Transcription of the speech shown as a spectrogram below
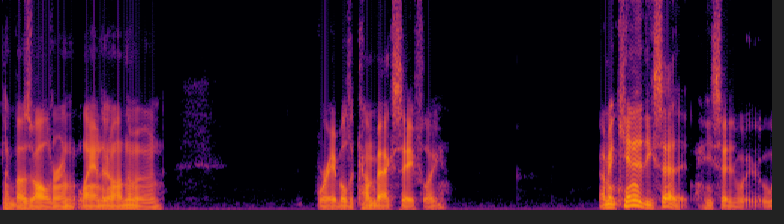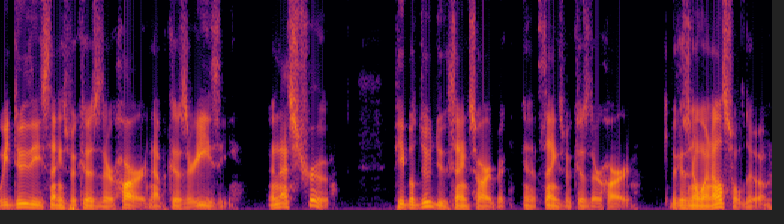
and Buzz Aldrin landed on the moon, were able to come back safely. I mean, Kennedy said it. He said, We do these things because they're hard, not because they're easy. And that's true. People do do things hard, things because they're hard, because no one else will do them.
